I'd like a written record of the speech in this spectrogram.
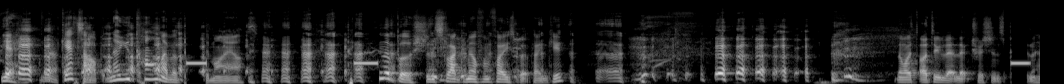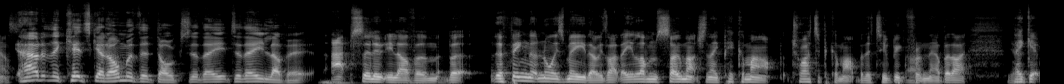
Yeah, get up. No, you can't have a p- in my house. In the bush and slag me off on Facebook. Thank you. No, I, I do let electricians p- in the house. How do the kids get on with the dogs? Do they do they love it? absolutely love them. But the thing that annoys me though is like they love them so much and they pick them up, try to pick them up, but they're too big for them now. But like they get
